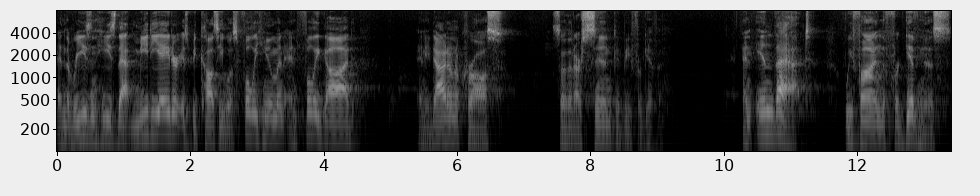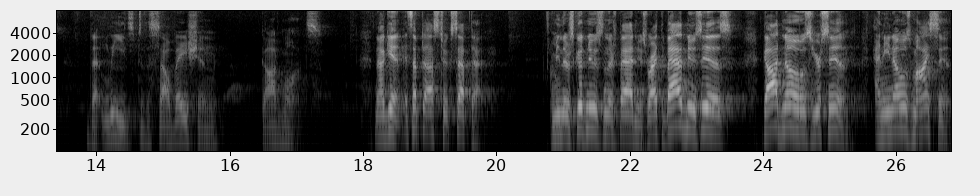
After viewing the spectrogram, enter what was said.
And the reason he's that mediator is because he was fully human and fully God, and he died on a cross so that our sin could be forgiven. And in that, we find the forgiveness that leads to the salvation God wants. Now, again, it's up to us to accept that. I mean, there's good news and there's bad news, right? The bad news is God knows your sin and He knows my sin.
